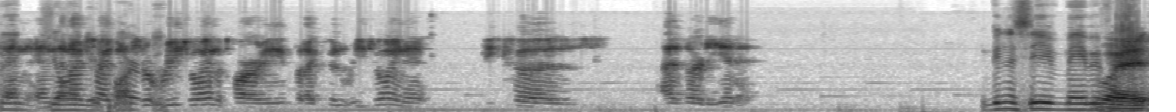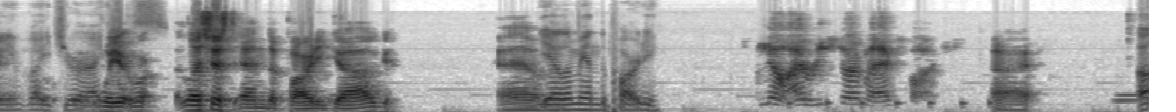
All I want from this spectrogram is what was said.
can't and, and then I join your tried to rejoin the party, but I couldn't rejoin it because I was already in it. I'm gonna see if maybe if I Wait. can invite you. Or I We, can we're- s- let's just end the party, Gog. Um, yeah, let me end the party. No, I restarted my Xbox. all right.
